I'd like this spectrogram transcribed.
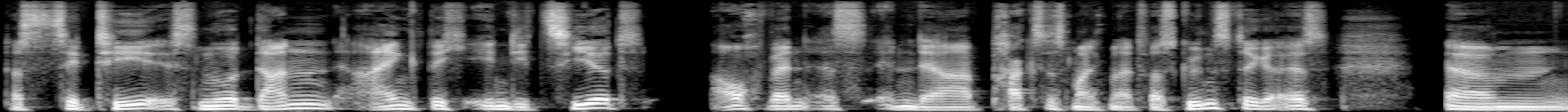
Das CT ist nur dann eigentlich indiziert, auch wenn es in der Praxis manchmal etwas günstiger ist, ähm,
